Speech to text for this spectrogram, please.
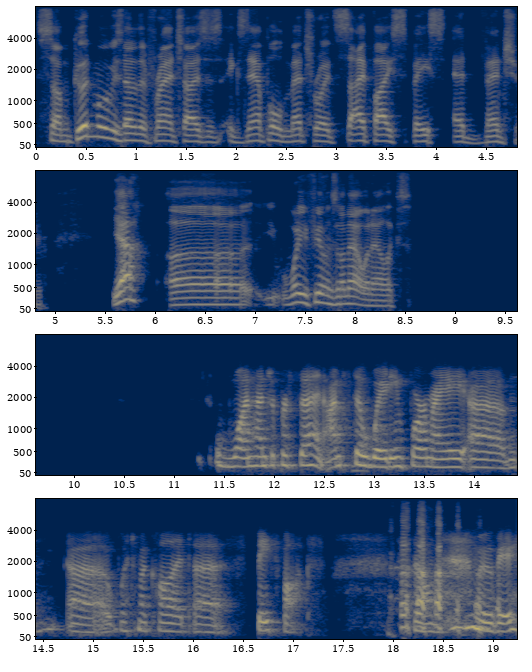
some good movies out of their franchises. Example: Metroid Sci-Fi Space Adventure. Yeah. Uh, what are your feelings on that one, Alex? 100%. I'm still waiting for my um uh what do I call it uh Space Fox film movie.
